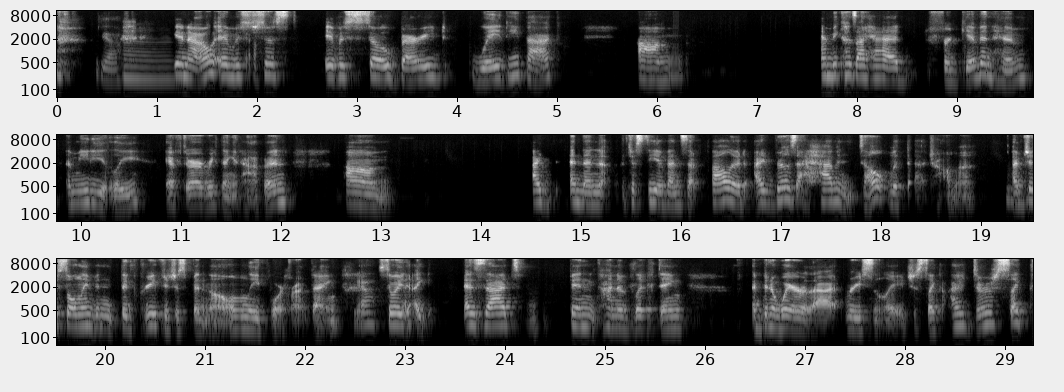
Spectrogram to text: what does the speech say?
Yeah. you know, it was yeah. just it was so buried way deep back. Um, and because I had forgiven him immediately after everything had happened, um, I and then just the events that followed, I realized I haven't dealt with that trauma. I've just only been the grief has just been the only forefront thing. Yeah. So I, I, as that's been kind of lifting, I've been aware of that recently. Just like I there's like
